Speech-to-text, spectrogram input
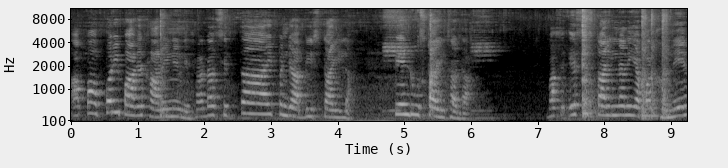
ਆਪਾਂ ਉੱਪਰ ਹੀ ਪਾ ਕੇ ਖਾ ਲੈਨੇ ਨੇ ਸਾਡਾ ਸਿੱਧਾ ਹੀ ਪੰਜਾਬੀ ਸਟਾਈਲ ਆ ਪੇਂਡੂ ਸਟਾਈਲ ਸਾਡਾ ਬਸ ਇਸ ਸਟਾਈਲ ਨਾਲ ਹੀ ਆਪਾਂ ਖਾਂਦੇ ਆ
